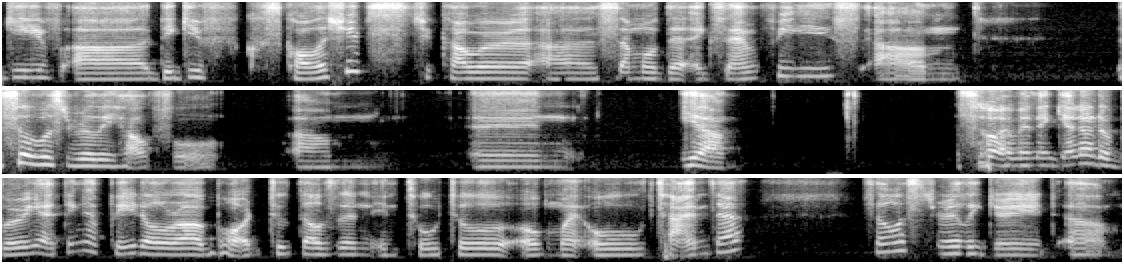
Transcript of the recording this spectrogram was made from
give uh, they give scholarships to cover uh, some of the exam fees. Um, so it was really helpful um, and yeah so when I get out of Berea, I think I paid around about 2000 in total of my old time there. So it was really great. Um,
